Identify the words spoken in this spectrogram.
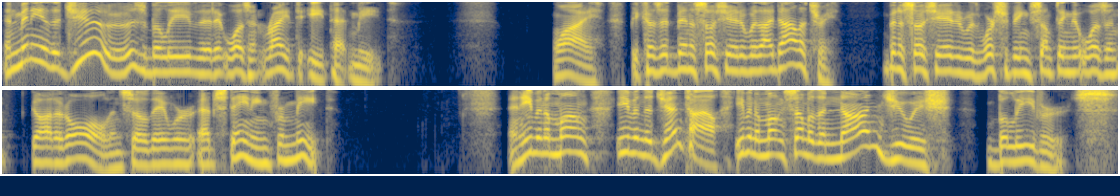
And many of the Jews believed that it wasn't right to eat that meat. Why? Because it had been associated with idolatry, been associated with worshiping something that wasn't God at all. And so they were abstaining from meat. And even among, even the Gentile, even among some of the non-Jewish believers,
